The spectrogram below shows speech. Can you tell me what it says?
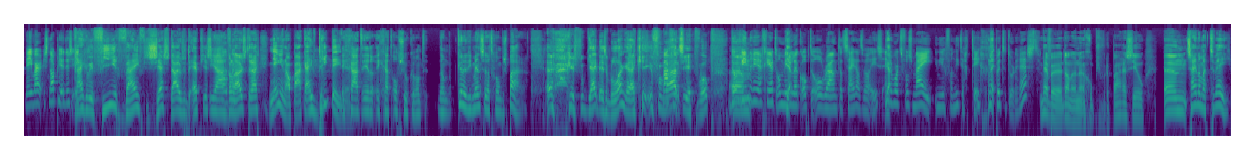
Nee, maar snap je? Dus ik, Krijgen we weer 4, 5, 6.000 appjes Ja, Over- van luisteraars. Nee, een alpaca heeft drie tenen. ik ga, het eerder, ik ga het opzoeken, want dan kunnen die mensen dat gewoon besparen. Eh, zoek jij deze belangrijke informatie even op. Doreen Ehm, reageert onmiddellijk op de allround dat zij dat wel is. En Ja. er wordt volgens mij in ieder geval niet echt tegengesputterd door de rest. we hebben dan een, eh, groepje voor de parasail. Ehm, zijn er maar twee.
